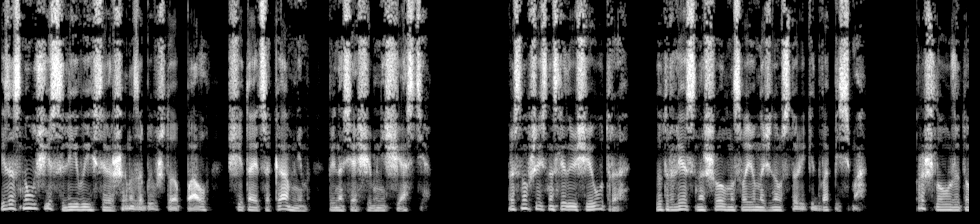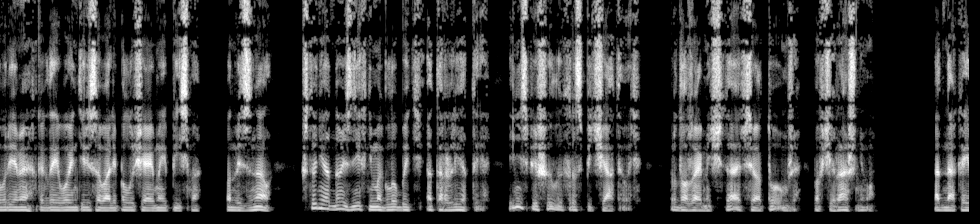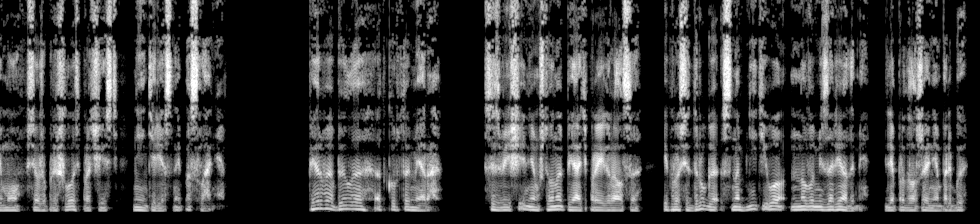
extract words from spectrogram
и заснул счастливый, совершенно забыв, что опал считается камнем, приносящим несчастье. Проснувшись на следующее утро, Дутерлес нашел на своем ночном столике два письма. Прошло уже то время, когда его интересовали получаемые письма. Он ведь знал, что ни одно из них не могло быть от Орлеты, и не спешил их распечатывать, продолжая мечтать все о том же, по-вчерашнему. Однако ему все же пришлось прочесть неинтересные послания. Первое было от Куртомера, с извещением, что он опять проигрался и просит друга снабнить его новыми зарядами для продолжения борьбы.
